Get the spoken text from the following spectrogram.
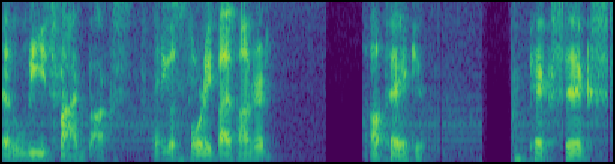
at least five bucks. I think it was 4,500. I'll take it. Pick six,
